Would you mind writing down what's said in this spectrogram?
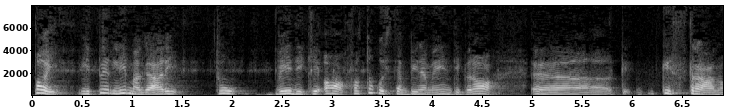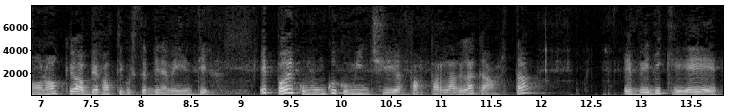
Poi lì per lì magari tu vedi che oh, ho fatto questi abbinamenti, però eh, che, che, strano no? che io abbia fatto questi abbinamenti. E poi comunque cominci a far parlare la carta e vedi che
